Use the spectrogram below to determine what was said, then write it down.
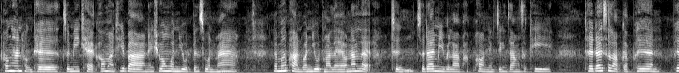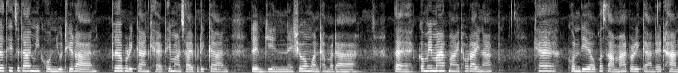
เพราะงานของเธอจะมีแขกเข้ามาที่บาร์ในช่วงวันหยุดเป็นส่วนมาก และเมื่อผ่านวันหยุดมาแล้วนั่นแหละ ถึงจะได้มีเวลาพักผ่อนอย่างจริงจังสักที เธอได้สลับกับเพื่อน เพื่อที่จะได้มีคนอยู่ที่ร้าน เพื่อบริการแขกที่มาใช้บริการดื่มกินในช่วงวันธรรมดา แต่ก็ไม่มากมายเท่าไหร่นัก แค่คนเดียวก็สามารถบริการได้ทัน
